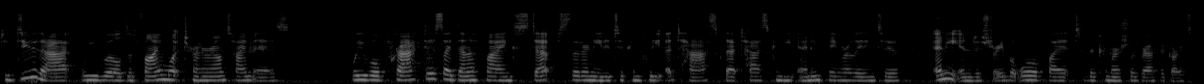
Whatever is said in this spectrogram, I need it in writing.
To do that, we will define what turnaround time is, we will practice identifying steps that are needed to complete a task. That task can be anything relating to any industry, but we'll apply it to the commercial graphic arts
